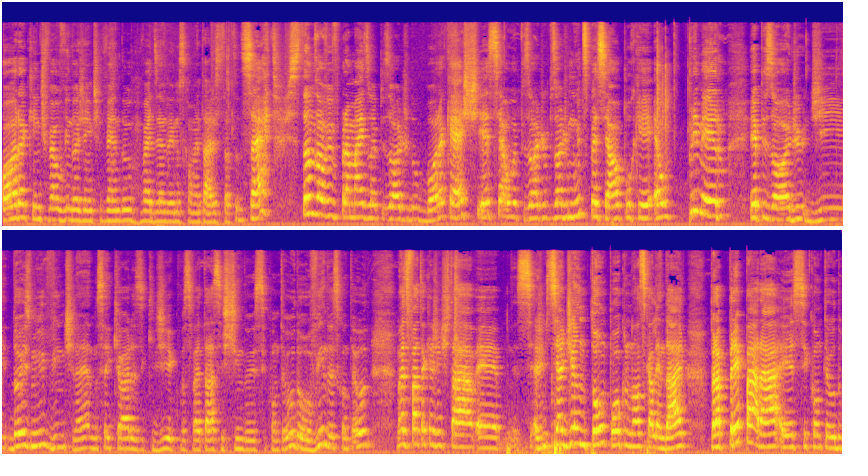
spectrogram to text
Agora, quem estiver ouvindo a gente, vendo, vai dizendo aí nos comentários se tá tudo certo. Estamos ao vivo para mais um episódio do BoraCast. Esse é o episódio, um episódio muito especial, porque é o primeiro episódio de 2020, né? Não sei que horas e que dia que você vai estar assistindo esse conteúdo ou ouvindo esse conteúdo, mas o fato é que a gente está, é, a gente se adiantou um pouco no nosso calendário para preparar esse conteúdo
